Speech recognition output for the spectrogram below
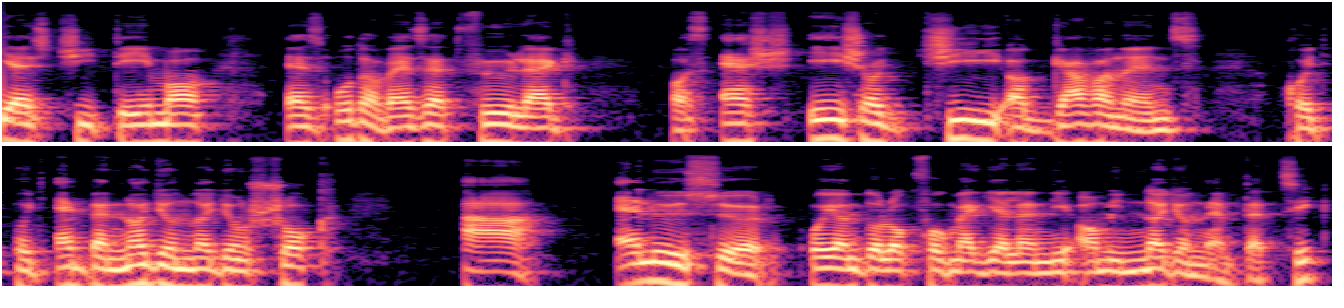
ESG téma, ez oda vezet főleg az S és a G, a governance, hogy, hogy ebben nagyon-nagyon sok A először olyan dolog fog megjelenni, ami nagyon nem tetszik,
